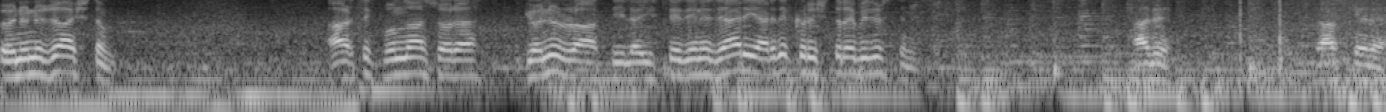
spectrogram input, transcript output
Önünüzü açtım. Artık bundan sonra gönül rahatlığıyla istediğiniz her yerde kırıştırabilirsiniz. Hadi Rastgele.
